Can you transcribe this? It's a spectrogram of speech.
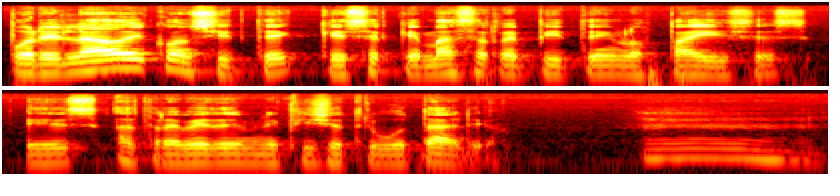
Por el lado de Concitec, que es el que más se repite en los países, es a través del beneficio tributario. Mm.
